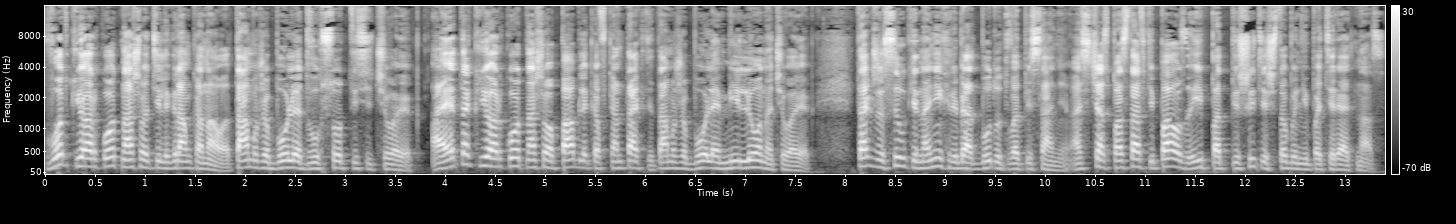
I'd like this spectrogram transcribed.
Вот QR-код нашего телеграм-канала. Там уже более 200 тысяч человек. А это QR-код нашего паблика ВКонтакте. Там уже более миллиона человек. Также ссылки на них, ребят, будут в описании. А сейчас поставьте паузу и подпишитесь, чтобы не потерять нас.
